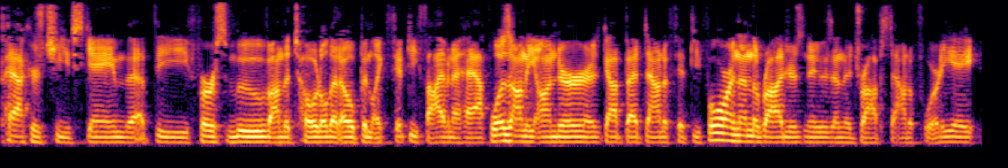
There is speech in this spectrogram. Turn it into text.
Packers Chiefs game that the first move on the total that opened like 55 and a half was on the under. It got bet down to 54 and then the Rodgers news and it drops down to 48.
